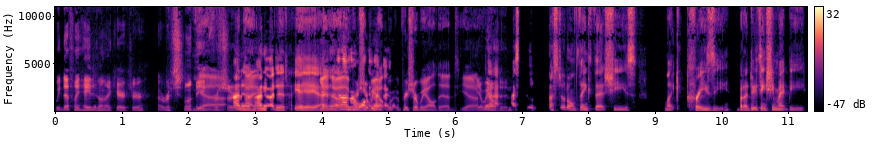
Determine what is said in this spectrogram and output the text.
We definitely hated on that character originally, Yeah, for sure. I know, I- I, know, I did. Yeah, yeah, yeah. Yeah, no, And I'm, not pretty sure we all, back. we're pretty sure we all did. Yeah. Yeah, we Yeah, all did. I still, I still don't think that she's like crazy, but I do think she might be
